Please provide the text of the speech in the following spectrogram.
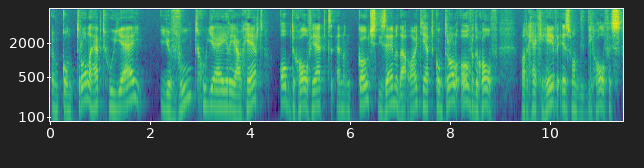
een controle hebt hoe jij je voelt, hoe jij reageert op de golf. Je hebt, en een coach die zei me dat ooit, je hebt controle over de golf. Wat gek gegeven is, want die, die golf is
